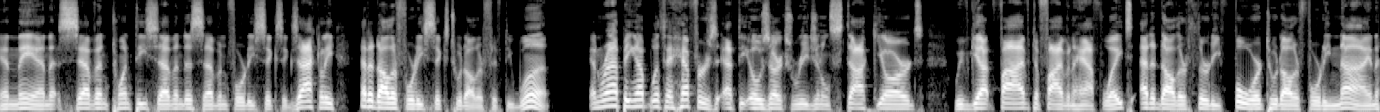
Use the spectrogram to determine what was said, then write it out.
and then seven twenty-seven to seven forty-six exactly at a dollar forty-six to a dollar fifty-one. And wrapping up with the heifers at the Ozarks Regional Stockyards, we've got five to five and a half weights at a dollar thirty-four to a dollar forty-nine,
